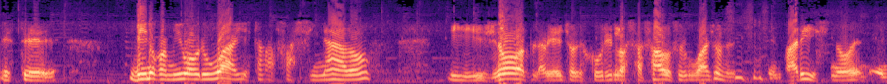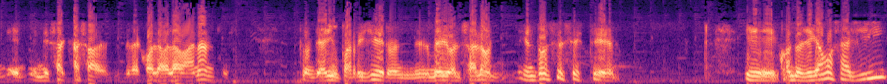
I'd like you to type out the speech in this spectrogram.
este, vino conmigo a Uruguay, estaba fascinado y yo le había hecho descubrir los asados uruguayos en, en París, ¿no? En, en- en esa casa de la cual hablaban antes, donde hay un parrillero en el medio del salón. Entonces, este, eh, cuando llegamos allí,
